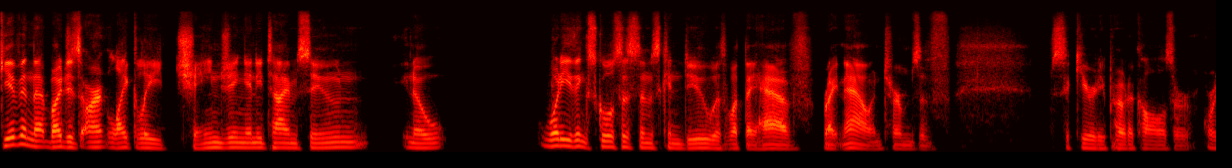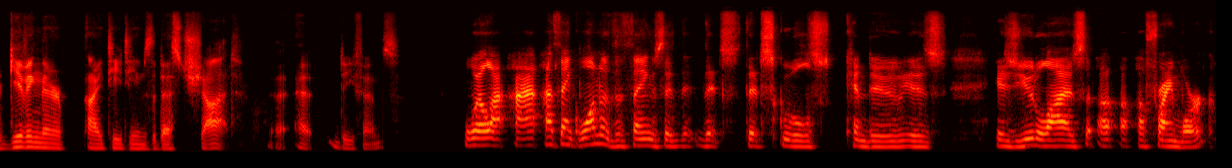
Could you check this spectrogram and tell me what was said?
given that budgets aren't likely changing anytime soon, you know, what do you think school systems can do with what they have right now in terms of security protocols or or giving their IT teams the best shot at defense? Well, I, I think one of the things that that's that schools can do is is utilize a, a framework.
